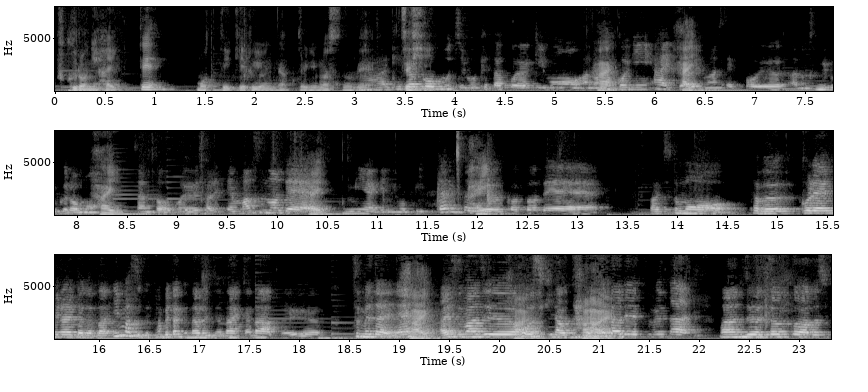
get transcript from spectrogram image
袋に入って、持っていけるようになっておりますのではい、、ケぜひ、タコ餅もケタコ焼きも、あの、はい箱に入っておりまして、こういう、あの、紙袋も、はい。ちゃんとご用意されてますので、はいお土産にもぴったりということで、あちょっともう、多分これ見られた方、今すぐ食べたくなるんじゃないかなという、冷たいね、はいアイスまんじゅう方式の食べはい方で冷たいまんじゅう、ちょっと私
